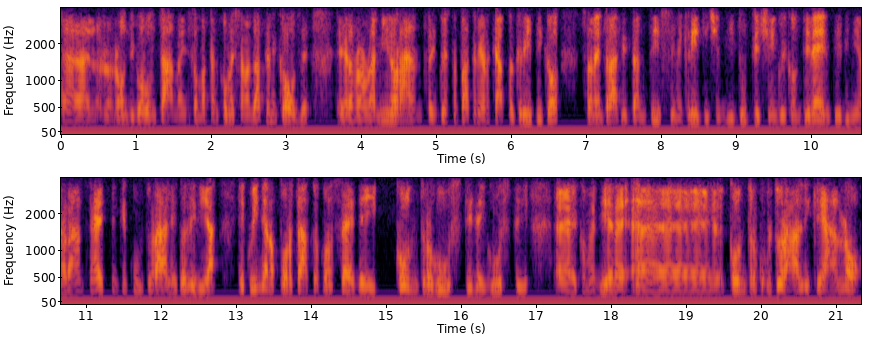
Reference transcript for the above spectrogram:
eh, non di volontà, ma insomma per come sono andate le cose, erano una minoranza in questo patriarcato critico, sono entrati tantissimi critici di tutti e cinque i continenti, di minoranze etniche, culturali e così via, e quindi hanno portato con sé dei controgusti, dei gusti eh, come dire, eh, controculturali che hanno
